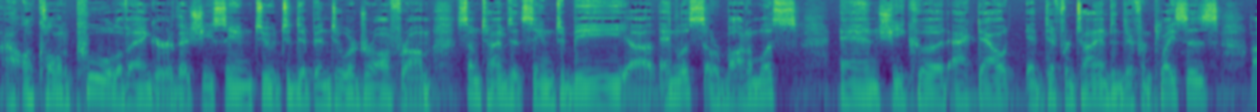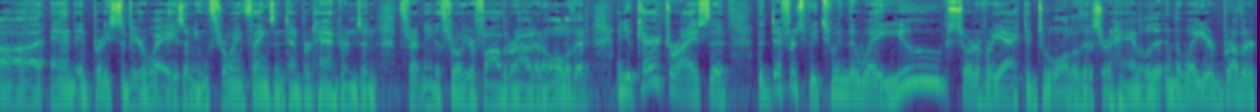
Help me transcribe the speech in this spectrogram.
I'll call it a pool of anger that she seemed to, to dip into or draw from. Sometimes it seemed to be uh, endless or bottomless, and she could act out at different times in different places uh, and in pretty severe ways. I mean, throwing things and temper tantrums and threatening to throw your father out and all of it. And you characterize the, the difference between the way you sort of reacted to all of this or handled it and the way your brother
